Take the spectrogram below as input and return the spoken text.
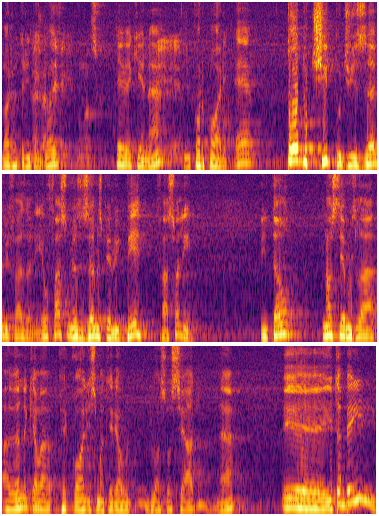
loja 32. Ela já teve aqui conosco. Teve aqui, né? E... Incorpore. É todo tipo de exame faz ali. Eu faço meus exames pelo IP, faço ali. Então, nós temos lá a Ana, que ela recolhe esse material do associado, né? E, e também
